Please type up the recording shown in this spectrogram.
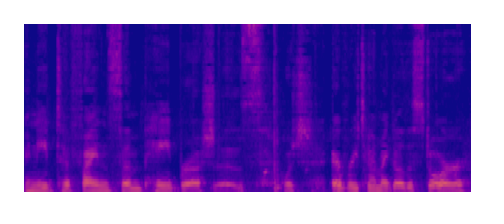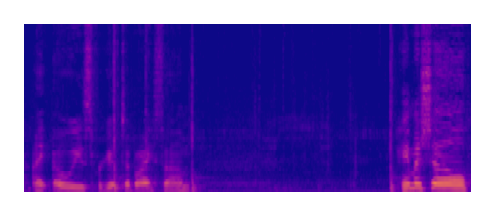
I need to find some paint brushes, which every time I go to the store, I always forget to buy some. Hey, Michelle.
